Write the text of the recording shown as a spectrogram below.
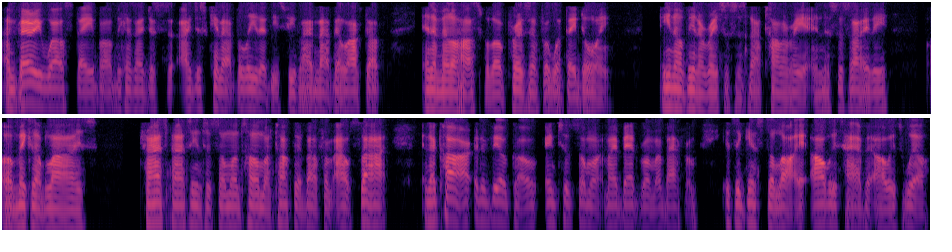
I'm very well stable because I just I just cannot believe that these people have not been locked up in a mental hospital or prison for what they're doing. You know, being a racist is not tolerated in this society or making up lies trespassing into someone's home I'm talking about from outside in a car, in a vehicle, into someone my bedroom or bathroom is against the law. It always have, it always will.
